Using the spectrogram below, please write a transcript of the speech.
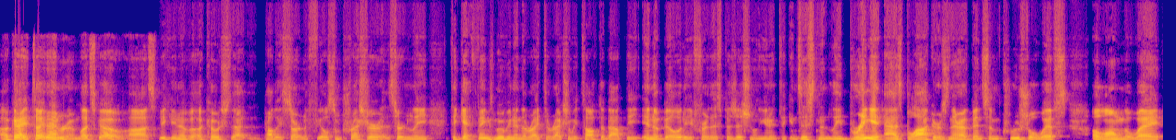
Okay, tight end room. Let's go. Uh, speaking of a coach that probably starting to feel some pressure, certainly to get things moving in the right direction. We talked about the inability for this positional unit to consistently bring it as blockers, and there have been some crucial whiffs along the way.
